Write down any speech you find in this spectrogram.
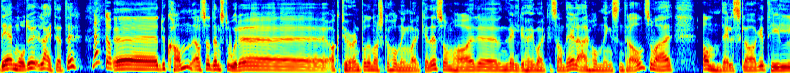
det må du leite etter. Nettopp. Du kan, altså Den store aktøren på det norske honningmarkedet som har en veldig høy markedsandel, er Honningsentralen, som er andelslaget til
